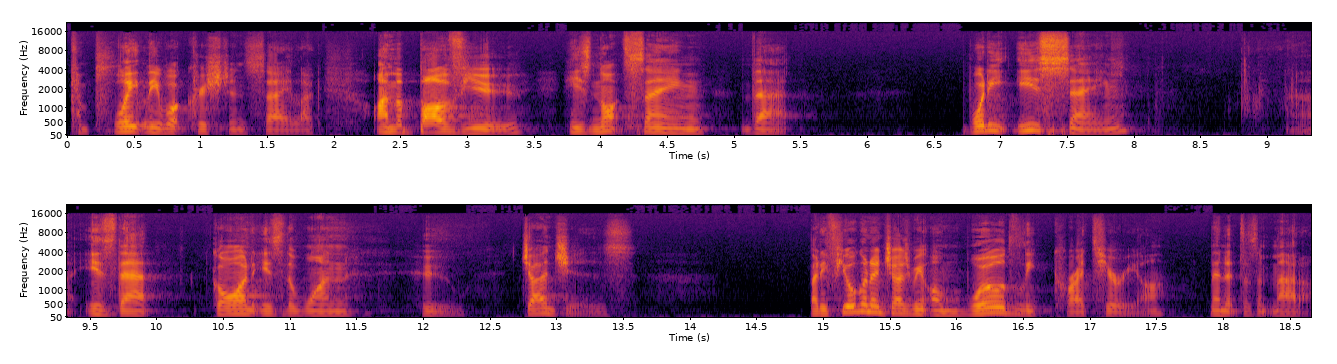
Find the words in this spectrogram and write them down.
completely what Christians say, like, I'm above you. He's not saying that. What he is saying uh, is that God is the one who judges. But if you're going to judge me on worldly criteria, then it doesn't matter.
